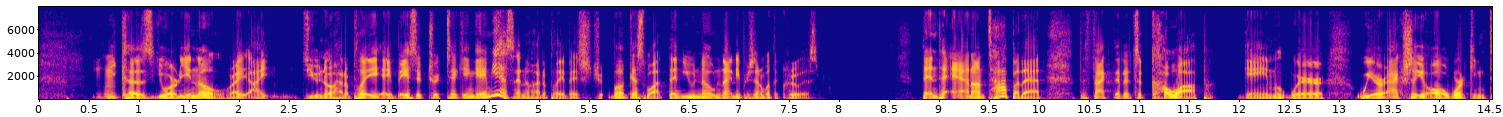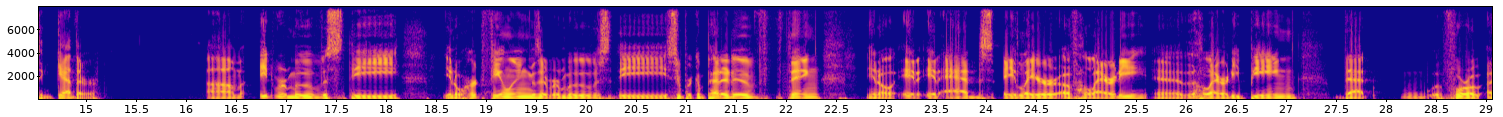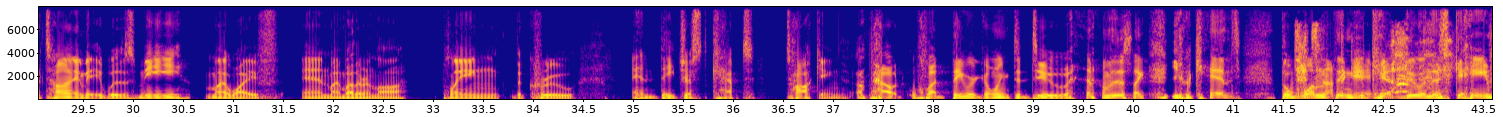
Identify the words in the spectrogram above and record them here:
because you already know, right? I do you know how to play a basic trick taking game? Yes, I know how to play a basic. Trick. Well, guess what? Then you know ninety percent of what the crew is. Then to add on top of that, the fact that it's a co-op game where we are actually all working together, um, it removes the you know hurt feelings. It removes the super competitive thing. You know, it it adds a layer of hilarity. Uh, the hilarity being that for a, a time it was me, my wife, and my mother-in-law playing the crew, and they just kept talking about what they were going to do and i'm just like you can't the one not the thing you can't yeah. do in this game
